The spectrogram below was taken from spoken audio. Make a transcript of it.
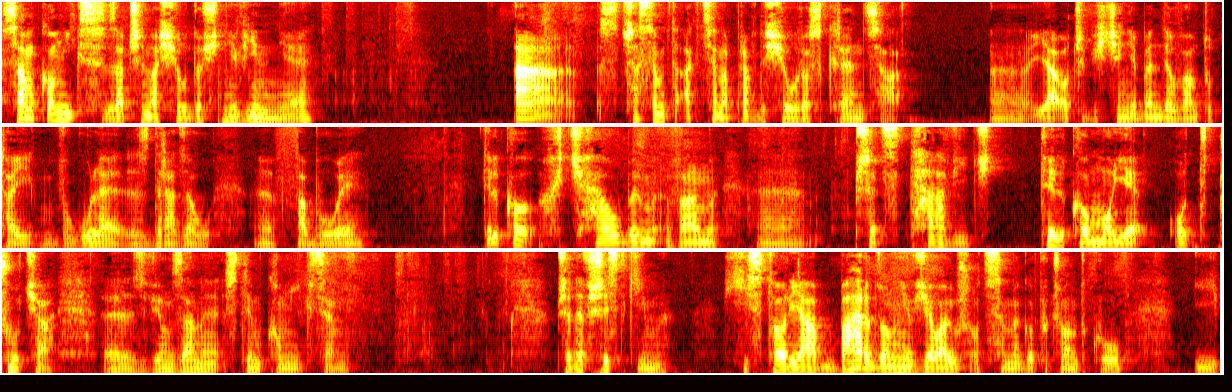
Sam komiks zaczyna się dość niewinnie, a z czasem ta akcja naprawdę się rozkręca. E, Ja oczywiście nie będę Wam tutaj w ogóle zdradzał e, fabuły, tylko chciałbym Wam e, przedstawić tylko moje odczucia e, związane z tym komiksem. Przede wszystkim historia bardzo mnie wzięła już od samego początku i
